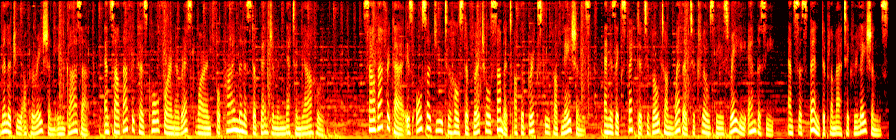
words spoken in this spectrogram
military operation in Gaza and South Africa's call for an arrest warrant for Prime Minister Benjamin Netanyahu. South Africa is also due to host a virtual summit of the BRICS group of nations and is expected to vote on whether to close the Israeli embassy and suspend diplomatic relations.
